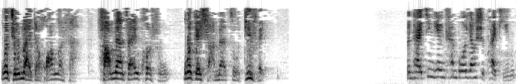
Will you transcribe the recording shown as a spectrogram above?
我就埋在花萼山上面栽一棵树，我在下面做底肥。本台今天刊播央视快评：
